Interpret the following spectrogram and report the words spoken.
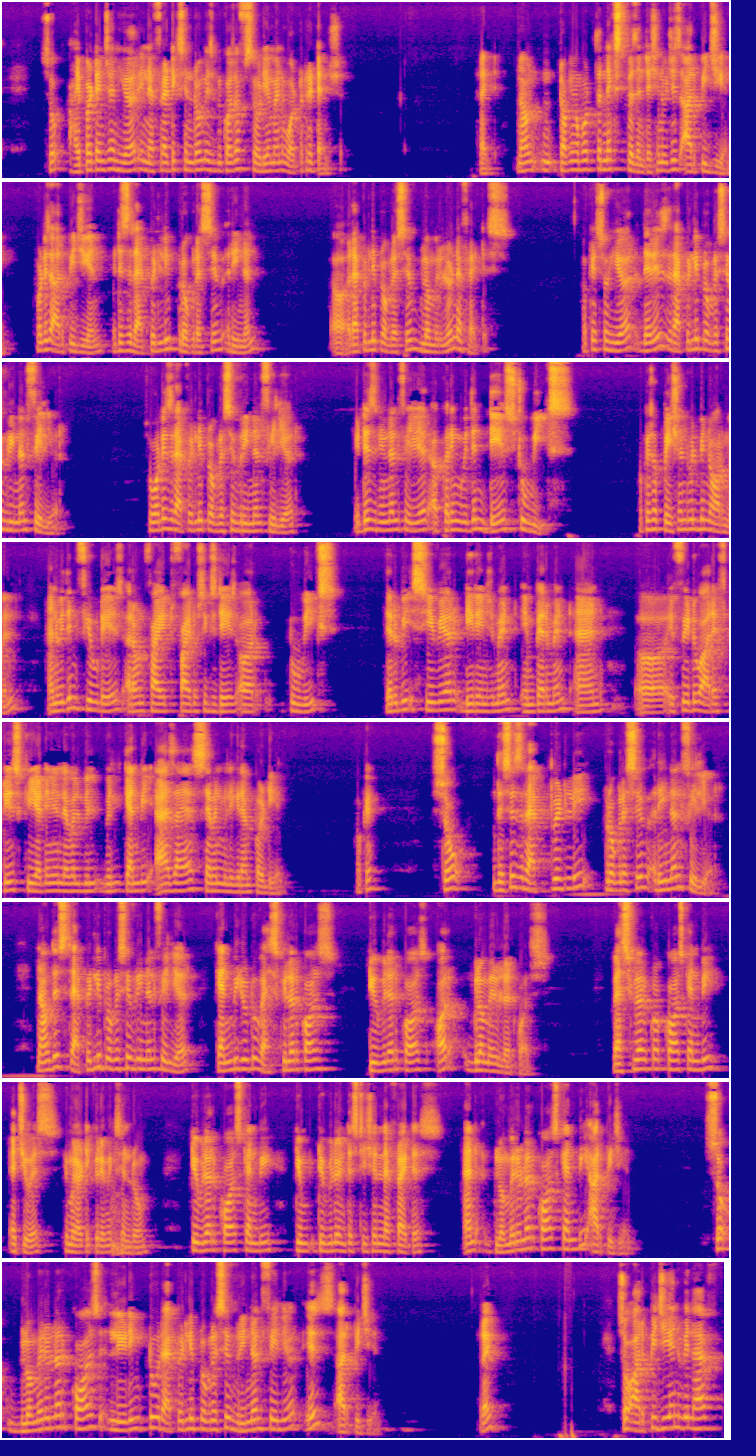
So hypertension here in nephritic syndrome is because of sodium and water retention. Right. Now talking about the next presentation which is RPGN. What is RPGN? It is rapidly progressive renal, uh, rapidly progressive glomerulonephritis. Okay, so here there is rapidly progressive renal failure. So what is rapidly progressive renal failure? It is renal failure occurring within days to weeks. Okay, so patient will be normal and within few days around 5 5 to 6 days or 2 weeks there will be severe derangement impairment and uh, if we do rfts creatinine level will, will can be as high as 7 milligram per dl okay? So this is rapidly progressive renal failure. Now this rapidly progressive renal failure can be due to vascular cause tubular cause or glomerular cause. Vascular cause can be hus hemolytic uremic syndrome. Tubular cause can be tubulointerstitial nephritis. And glomerular cause can be RPGN. So glomerular cause leading to rapidly progressive renal failure is RPGN. Right? So RPGN will have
